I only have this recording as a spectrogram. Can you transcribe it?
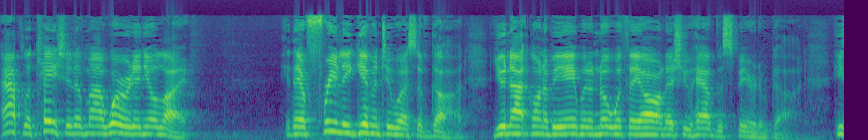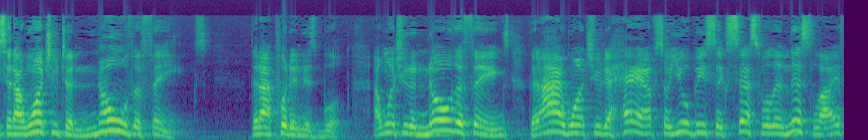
application of my Word in your life. They're freely given to us of God. You're not going to be able to know what they are unless you have the Spirit of God. He said, I want you to know the things that I put in this book. I want you to know the things that I want you to have so you'll be successful in this life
